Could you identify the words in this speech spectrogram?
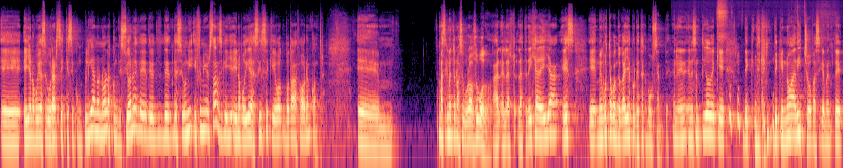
ella no podía asegurarse si es que se cumplían o no las condiciones de, ese IFE universal, así que ella no podía decirse que votaba a favor o en contra. Eh, básicamente no ha asegurado su voto. Ah, la, estrategia de ella es, eh, me gusta cuando callas porque estás como ausente, en, el sentido de que, de, que, no ha dicho básicamente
